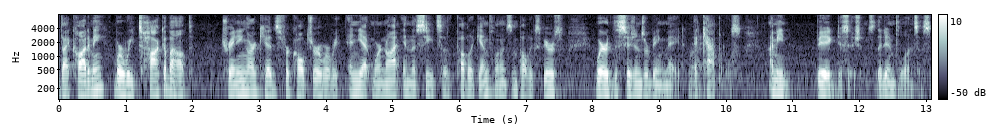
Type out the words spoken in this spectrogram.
dichotomy where we talk about training our kids for culture, where we and yet we're not in the seats of public influence and public spheres, where decisions are being made Right. at capitals. I mean, big decisions that influence us.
